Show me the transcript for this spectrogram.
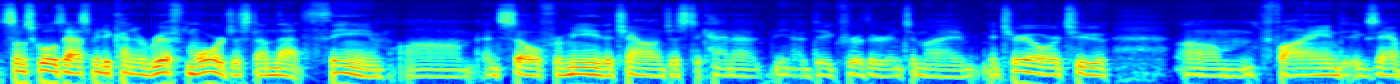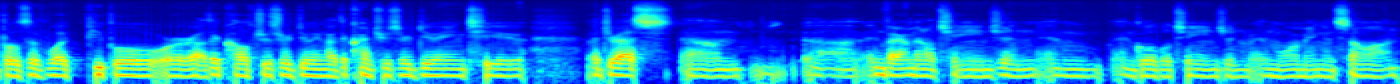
some schools asked me to kind of riff more just on that theme, um, and so for me, the challenge is to kind of you know dig further into my material or to um, find examples of what people or other cultures are doing, other countries are doing to address um, uh, environmental change and, and, and global change and, and, warming and so on,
